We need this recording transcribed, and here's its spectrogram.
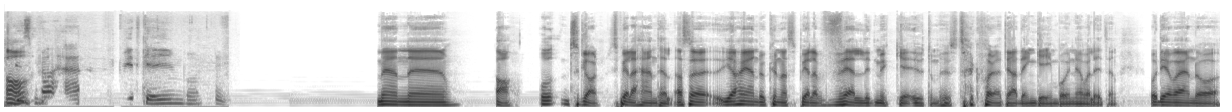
Ja, Det är så bra här. Mitt Gameboy. men eh, ja, och såklart spela handheld. Alltså, jag har ändå kunnat spela väldigt mycket utomhus tack vare att jag hade en Gameboy när jag var liten. Och det var ändå,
